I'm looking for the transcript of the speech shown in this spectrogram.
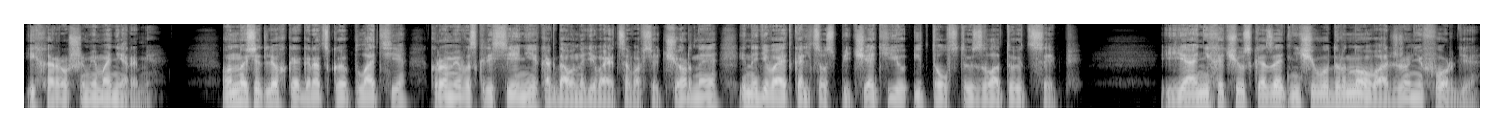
и хорошими манерами. Он носит легкое городское платье, кроме воскресенья, когда он одевается во все черное и надевает кольцо с печатью и толстую золотую цепь. Я не хочу сказать ничего дурного о Джоне Форде.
